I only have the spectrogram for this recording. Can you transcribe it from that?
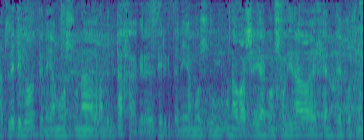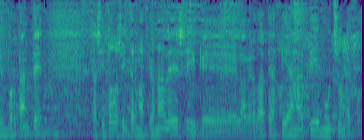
Atlético teníamos una gran ventaja, quiere decir que teníamos un- una base ya consolidada de gente pues muy importante, casi todos internacionales y que la verdad te hacían a ti mucho mejor.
